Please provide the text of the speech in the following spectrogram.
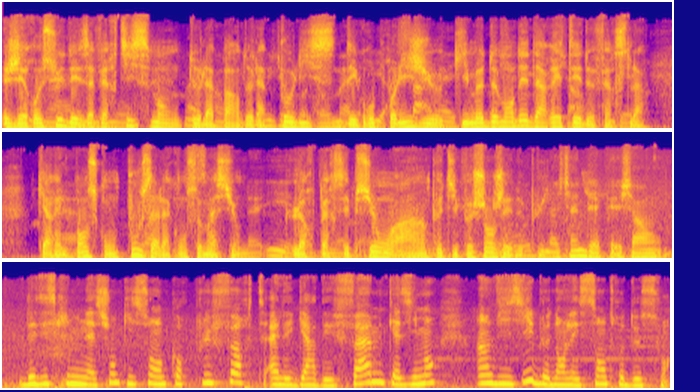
J'ai reçu des avertissements de la part de la police, des groupes religieux qui me demandaient d'arrêter de faire cela, car ils pensent qu'on pousse à la consommation. Leur perception a un petit peu changé depuis. Des discriminations qui sont encore plus fortes à l'égard des femmes, quasiment invisibles dans les centres de soins.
